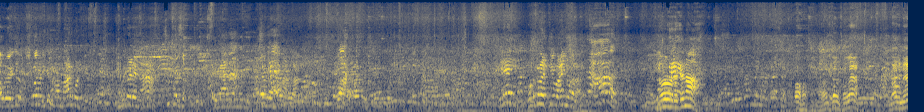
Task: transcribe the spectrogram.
ಅವ್ರು ಇದು ಶಿವನಡಿಗೆ ಮಾಡ್ಕೊಡ್ತೀವಿ ಹಿಂದ್ಗಡೆನಾ ಸೂಪರ್ವೈಸರ್ ஓ ரெட்டனா బాగున్నా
